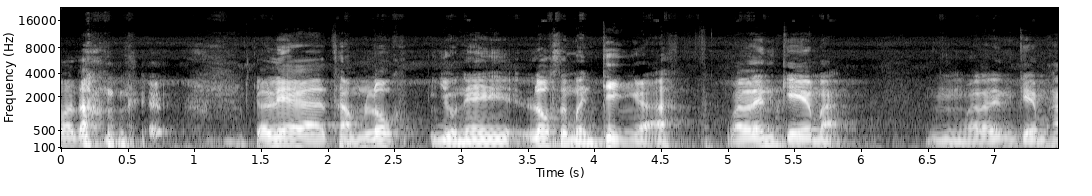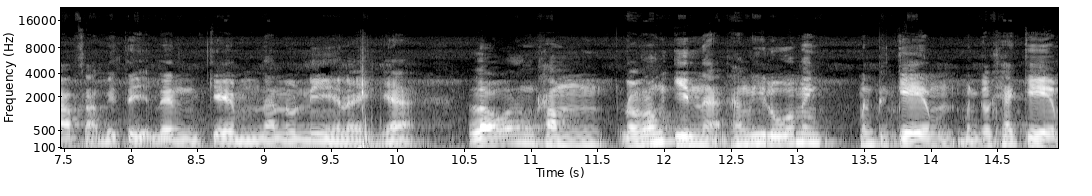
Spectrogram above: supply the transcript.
ก็ต้องก็เรียกว่าทำโลกอยู่ในโลกเสมือนจริงเหรอเวลาเล่นเกมอะ อืมเวลาเล่นเกมภาพสามมิติเล่นเกมนั่นนู่นนี่อะไรอย่างเงี้ยเราก็ต้องทำเราต้องอินอะ ทั้งที่รู้ว่ามันมันเป็นเกม มันก็แค่เกม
